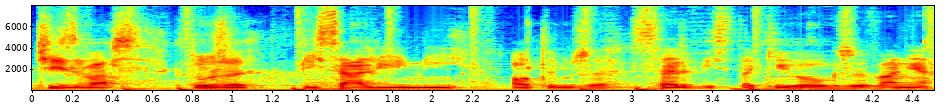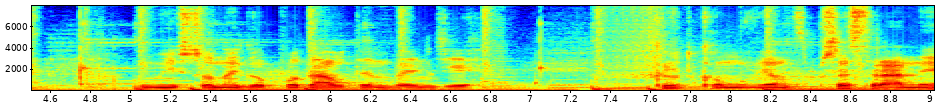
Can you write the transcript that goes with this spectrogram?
Ci z Was, którzy pisali mi o tym, że serwis takiego ogrzewania umieszczonego pod autem będzie, krótko mówiąc, przesrany,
